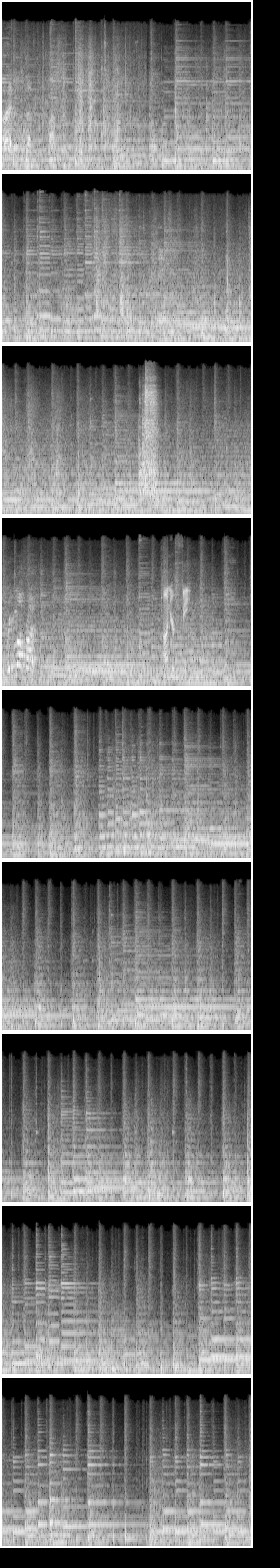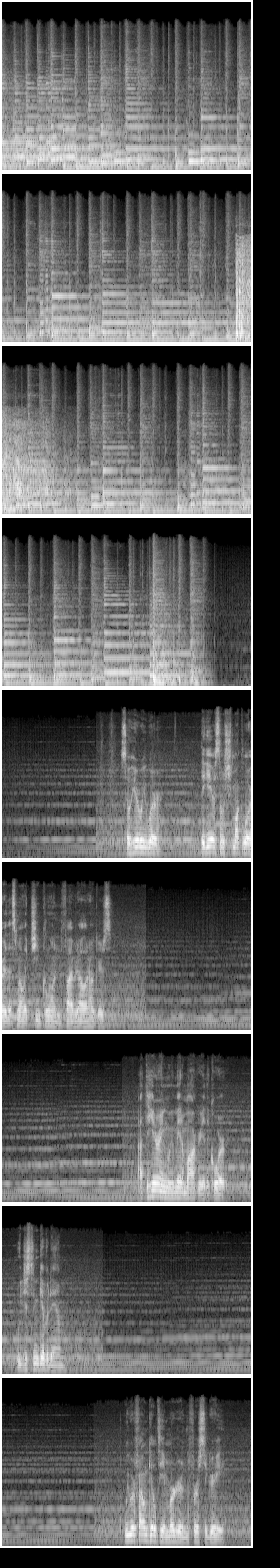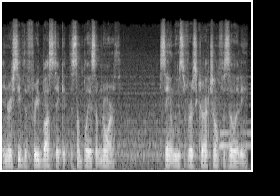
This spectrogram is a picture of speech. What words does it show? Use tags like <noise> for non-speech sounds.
Alright. Bring him up front. On your feet. So here we were. They gave us some schmuck lawyer that smelled like cheap cologne and $5 hookers. At the hearing, we made a mockery of the court. We just didn't give a damn. We were found guilty of murder in the first degree and received a free bus ticket to someplace up north, St. Lucifer's Correctional Facility.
